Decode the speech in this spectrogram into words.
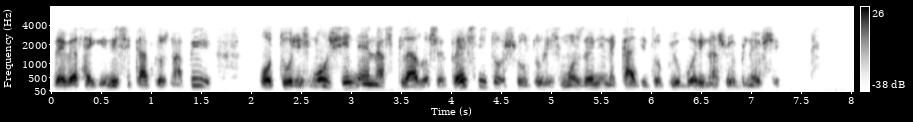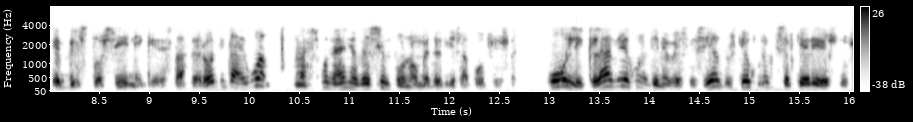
Βέβαια, θα γυρίσει κάποιος να πει ο τουρισμός είναι ένας κλάδος ευαίσθητος, ο τουρισμός δεν είναι κάτι το οποίο μπορεί να σου εμπνεύσει εμπιστοσύνη και σταθερότητα. Εγώ, να σας πω την αλήθεια, δεν συμφωνώ με τέτοιες απόψεις. Όλοι οι κλάδοι έχουν την ευαισθησία τους και έχουν τις ευκαιρίες τους.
